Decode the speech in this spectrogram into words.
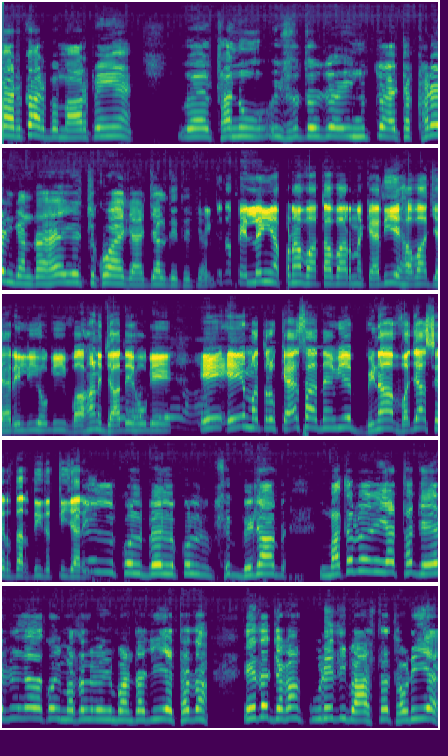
ਘਰ ਘਰ ਬਿਮਾਰ ਪਏ ਅਹ ਸਾਨੂੰ ਇਸ ਤੋਂ ਇਹਨੂੰ ਚ- ਇੱਥੇ ਖੜਾ ਨਹੀਂ ਜਾਂਦਾ ਹੈ ਇਹ ਚੁਕਵਾਇਆ ਜਾਏ ਜਲਦੀ ਤੋਂ ਜਲਦੀ। ਇੱਕ ਤਾਂ ਪਹਿਲਾਂ ਹੀ ਆਪਣਾ ਵਾਤਾਵਰਨ ਕਹਿ ਦਈਏ ਹਵਾ ਜ਼ਹਿਰੀਲੀ ਹੋ ਗਈ ਵਾਹਨ ਜ਼ਿਆਦੇ ਹੋ ਗਏ। ਇਹ ਇਹ ਮਤਲਬ ਕਹਿ ਸਕਦੇ ਹਾਂ ਵੀ ਇਹ ਬਿਨਾਂ ਵਜ੍ਹਾ ਸਿਰਦਰਦੀ ਦਿੱਤੀ ਜਾ ਰਹੀ ਬਿਲਕੁਲ ਬਿਲਕੁਲ ਬਿਨਾਂ ਮਤਲਬ ਇੱਥੇ ਗੇਰਨੇ ਦਾ ਕੋਈ ਮਤਲਬ ਨਹੀਂ ਬਣਦਾ ਜੀ। ਇੱਥੇ ਤਾਂ ਇਹ ਤਾਂ ਜਗ੍ਹਾ ਕੂੜੇ ਦੀ ਵਾਸਤੇ ਥੋੜੀ ਹੈ।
